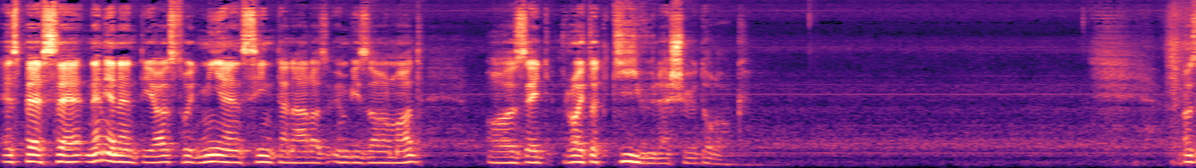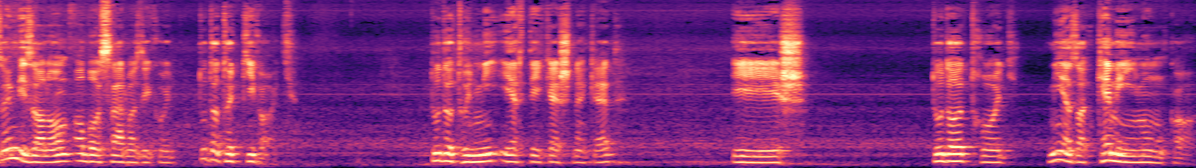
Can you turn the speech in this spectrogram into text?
Ez persze nem jelenti azt, hogy milyen szinten áll az önbizalmad, az egy rajtad kívül eső dolog. Az önbizalom abból származik, hogy tudod, hogy ki vagy. Tudod, hogy mi értékes neked, és tudod, hogy mi az a kemény munka,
